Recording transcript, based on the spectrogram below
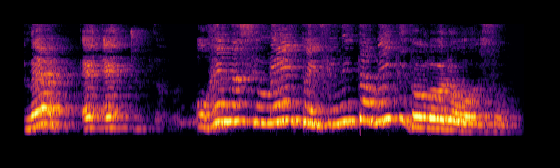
Né? É, é, o renascimento é infinitamente doloroso.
